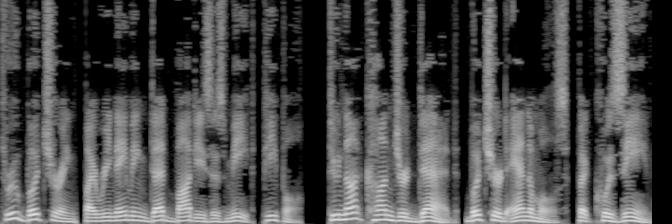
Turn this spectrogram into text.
through butchering, by renaming dead bodies as meat, people do not conjure dead, butchered animals, but cuisine.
